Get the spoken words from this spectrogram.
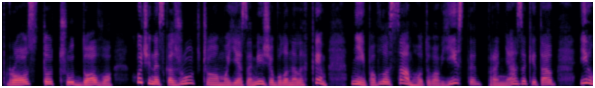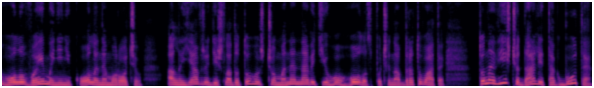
просто чудово, хоч і не скажу, що моє заміжжя було нелегким. Ні, Павло сам готував їсти, прання закидав і голови мені ніколи не морочив. Але я вже дійшла до того, що мене навіть його голос починав дратувати. То навіщо далі так бути?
